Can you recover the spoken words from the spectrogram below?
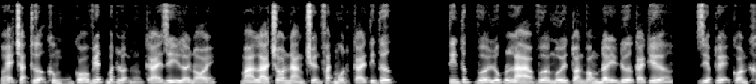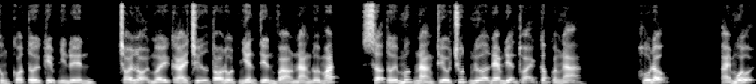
Hệ chặt thượng không có viết bất luận cái gì lời nói, mà là cho nàng chuyển phát một cái tin tức. Tin tức vừa lúc là vừa mới toàn vong đẩy đưa cái kia, Diệp Tuệ còn không có tới kịp nhìn đến, trói lọi mấy cái chữ to đột nhiên tiến vào nàng đôi mắt, sợ tới mức nàng thiếu chút nữa đem điện thoại cấp quăng ngã. Hô động! Ái muội!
